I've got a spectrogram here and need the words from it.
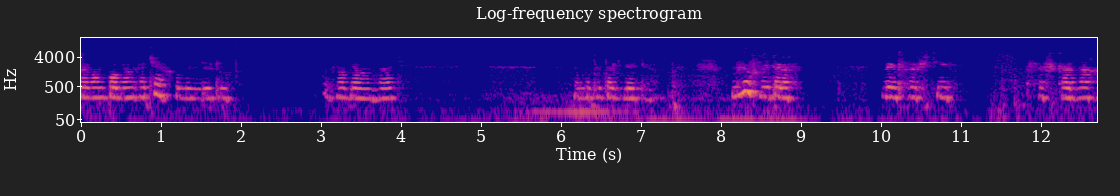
sztaru. Tutaj wam powiem, że ciężko będzie tu zawiązać. Jakby to tak wiecie. Brzuch mi teraz w większości przeszkadza.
